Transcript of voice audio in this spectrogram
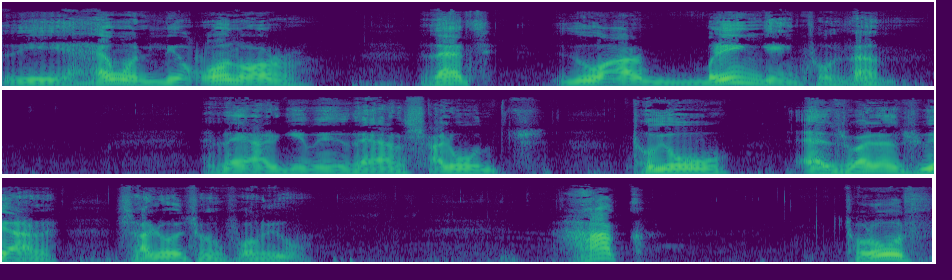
the heavenly honor that you are bringing to them. They are giving their salutes to you as well as we are saluting for you. Haq, truth,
